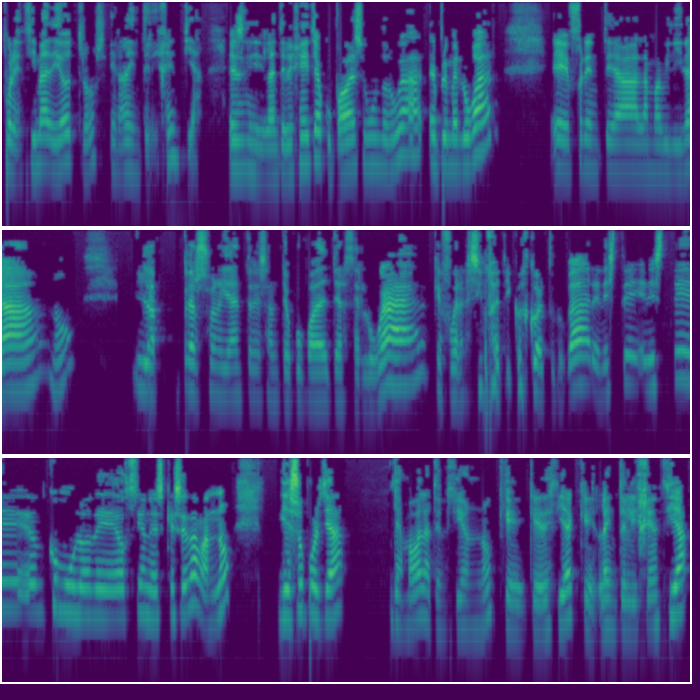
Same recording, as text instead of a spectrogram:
por encima de otros era la inteligencia. Es decir, la inteligencia ocupaba el segundo lugar, el primer lugar, eh, frente a la amabilidad, ¿no? La personalidad interesante ocupaba el tercer lugar, que fuera simpático el cuarto lugar, en este, en este cúmulo de opciones que se daban, ¿no? Y eso pues ya llamaba la atención, ¿no? Que, que decía que la inteligencia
